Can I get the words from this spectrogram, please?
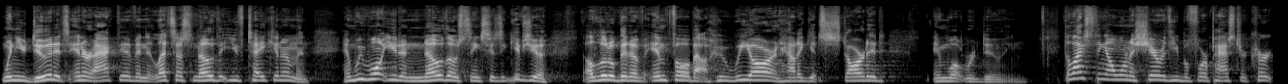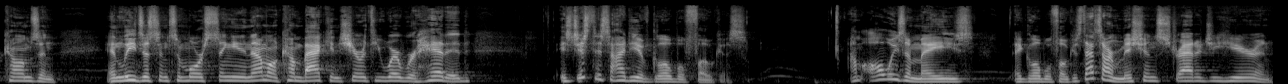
when you do it, it's interactive and it lets us know that you've taken them. And and we want you to know those things because it gives you a, a little bit of info about who we are and how to get started in what we're doing. The last thing I want to share with you before Pastor Kirk comes and and leads us in some more singing, and then I'm going to come back and share with you where we're headed is just this idea of global focus. I'm always amazed at global focus. That's our mission strategy here. And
